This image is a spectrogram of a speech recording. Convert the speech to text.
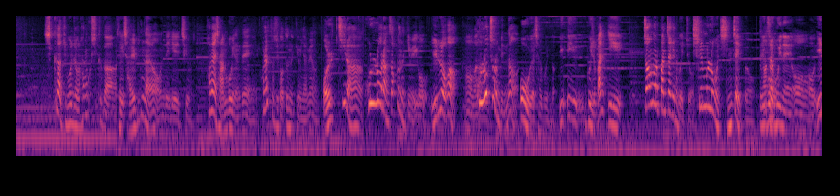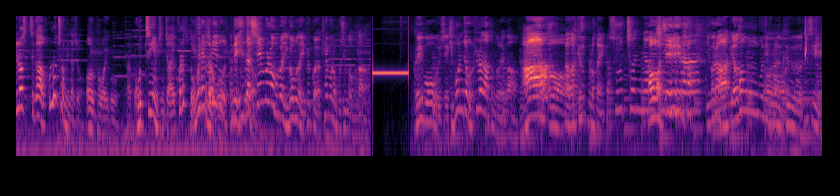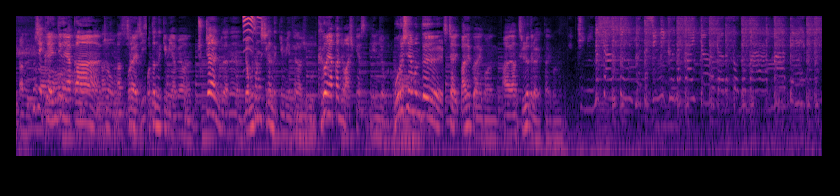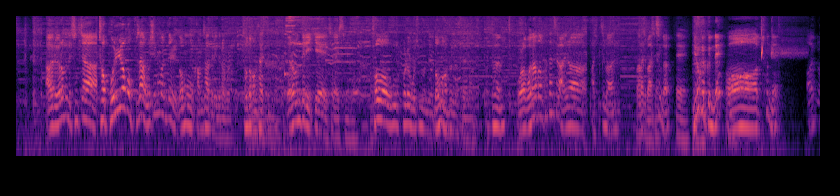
시크가 기본적으로 한국 시크가 되게 잘 빛나요. 근데 이게 지금 화면에 잘 안 보이는데 컬렉터즈가 어떤 느낌이냐면 얼티랑 홀로랑 섞은 느낌이에요. 이거 일러가 어 맞아. 홀로처럼 빛나. 오, 야 잘 보인다. 이, 이 보이죠? 반, 이 점으로 반짝이는 거 있죠? 실물로 보면 진짜 예뻐요. 아, 잘 보이네. 어. 어, 일러스트가 홀로처럼 빛나죠? 어, 봐봐, 이거. 아, 고트임 진짜. 이 컬렉터 너무 예쁘더라고. 근데 진짜 예쁘죠? 실물로 보면 이거보다 이쁠 거예요. 캠으로 보신 거보다. 그리고 이제 기본적으로 흘러나왔던 노래가 아, 어, 나, 나 계속 불렀다니까. 수천 년 어, 지나 이거랑 아, 여성분이 어. 부른 그 솔직히 나는 솔직히 그 엔딩은 약간 나- 좀 나 뭐라 해야지? 어떤 느낌이냐면 축제라기보다는 명상 시간 느낌이 돼가지고 그건 약간 좀 아쉽긴 했어 개인적으로 모르시는 분들 진짜 많을 거야 이건 아 난 들려드려야겠다 이거는 君の散歩 아 그리고 여러분들 진짜 저 보려고 부산 오신 분들 너무 감사드리더라고요 저도 감사했습니다. 여러분들이 있기에 제가 있습니다 저 보려고 오신 분들 너무 감사드렸어요. 아무튼 뭐라 원하던 컨텐츠가 아니라 아쉽지만 말하지 마세요 끝인가요? 네 이렇게 끝내? 와 미쳤네. 아,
